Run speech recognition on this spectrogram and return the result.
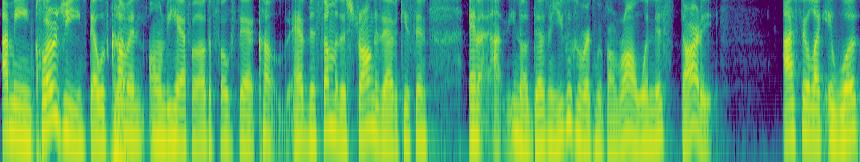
I mean, clergy that was coming on behalf of other folks that come, have been some of the strongest advocates. And and I, you know, Desmond, you could correct me if I'm wrong. When this started, I feel like it was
